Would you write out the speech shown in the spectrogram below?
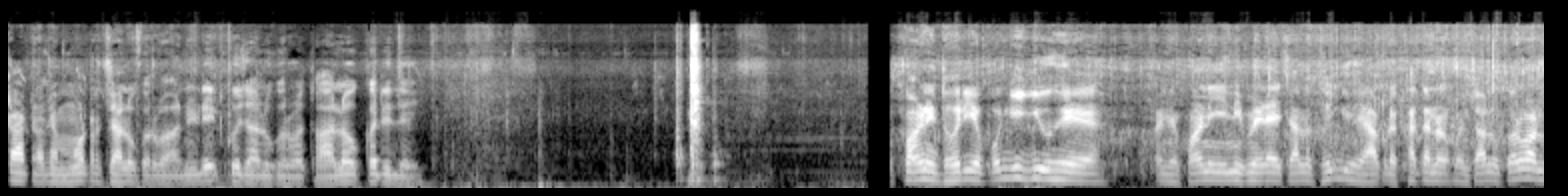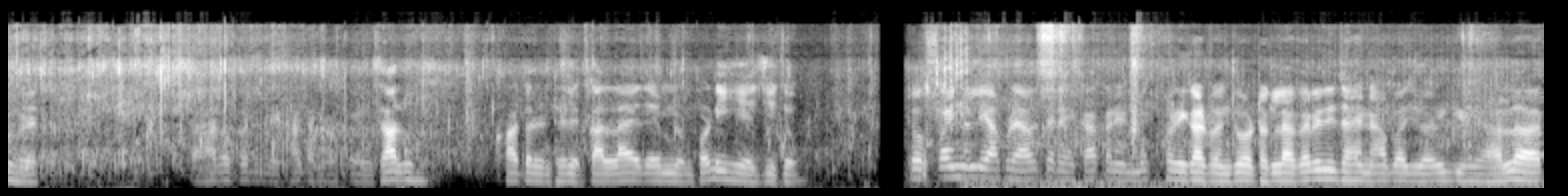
ટાટાને મોટર ચાલુ કરવા અને ડેટકો ચાલુ કરવા. તો હાલો કરી દઈ. પાણી ધોરીએ પગી ગયું છે અને પાણી એની મેળાએ ચાલુ થઈ ગયું છે. આપણે ખાતર નાખવાનું ચાલુ કરવાનું છે. હાલો કરી દઈએ, ખાતર નાખવાનું ચાલુ. ખાતરની ઠેલી કાલ લાવે તો એમને એમ પડી છે હજી તો. તો ફાઇનલી આપણે આવતા રહે કાકાની મગફળી કાઢવાનું. જો ઢગલા કરી દીધા છે ને આ બાજુ આવી ગયું છે હલર.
